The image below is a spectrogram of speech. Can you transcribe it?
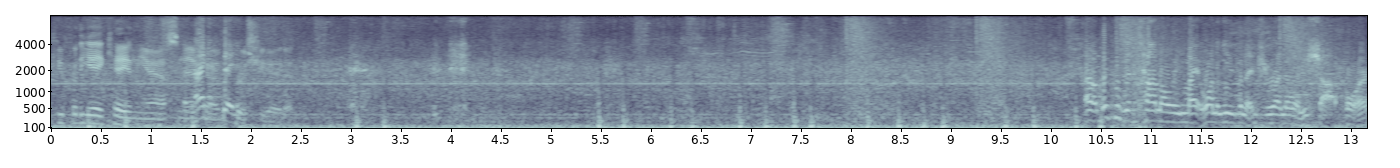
Thank you for the AK in the ass, Nick. I, I appreciate it. Oh, this is a tunnel we might want to use an adrenaline shot for.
